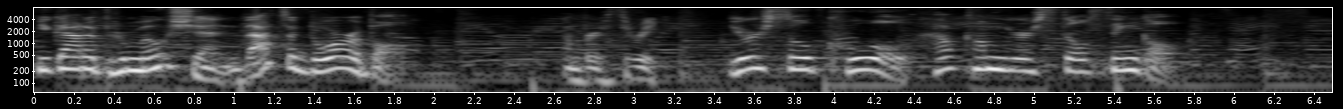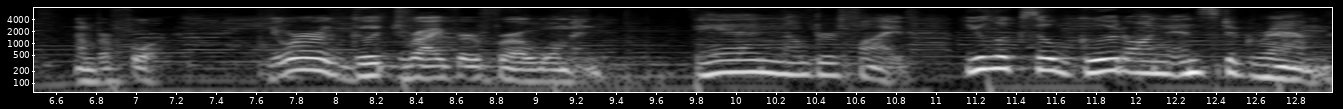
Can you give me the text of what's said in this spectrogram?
you got a promotion. That's adorable. Number three, you're so cool. How come you're still single? Number four, you're a good driver for a woman. And number five, you look so good on Instagram.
